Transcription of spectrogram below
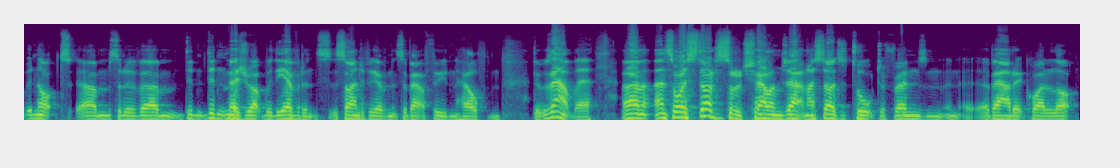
were not um, sort of um, didn't didn't measure up with the evidence, the scientific evidence about food and health and, that was out there. Um, and so I started to sort of challenge that, and I started to talk to friends and, and about it quite a lot,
